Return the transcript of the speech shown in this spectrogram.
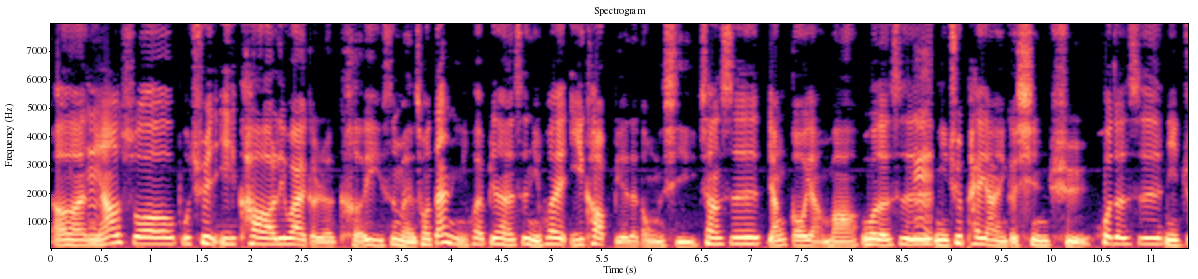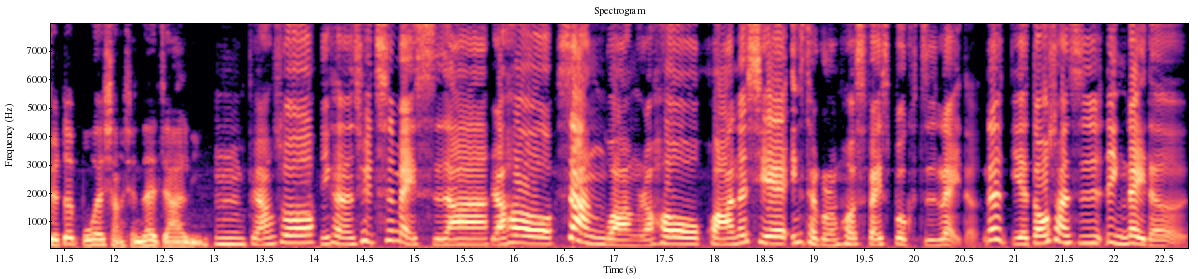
呃，你要说不去依靠另外一个人可以是没错，但你会变成是你会依靠别的东西，像是养狗养猫，或者是你去培养一个兴趣，或者是你绝对不会想闲在家里。嗯，比方说你可能去吃美食啊，然后上网，然后划那些 Instagram 或是 Facebook 之类的，那也都算是另类的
